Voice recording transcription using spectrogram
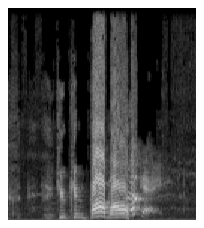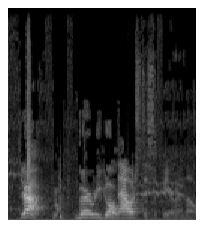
you can bubble. Okay. Yeah, there we go. Now it's disappearing though.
